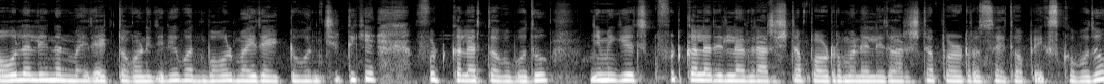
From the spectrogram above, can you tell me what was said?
ಬೌಲಲ್ಲಿ ನಾನು ಮೈದಾ ಹಿಟ್ಟು ತೊಗೊಂಡಿದ್ದೀನಿ. ಒಂದು ಬೌಲ್ ಮೈದಾ ಹಿಟ್ಟು, ಒಂದು ಚಿಟಿಕೆ ಫುಡ್ ಕಲರ್ ತೊಗೋಬೋದು. ನಿಮಗೆ ಫುಡ್ ಕಲರ್ ಇಲ್ಲ ಅಂದರೆ ಅರಿಶಿನ ಪೌಡ್ರ್ ಮನೇಲಿರೋ ಅರಿಶಿನ ಪೌಡ್ರ್ ಸಹಿತ ಉಪಯೋಗಿಸ್ಕೋಬೋದು.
